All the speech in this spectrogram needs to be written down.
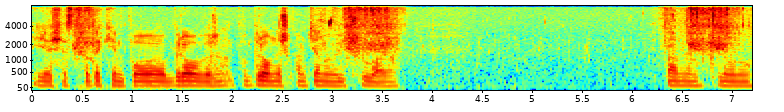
І я зараз по таким по, брьов... по брьовнишкам тяну відчуваю. І там він клюнув.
